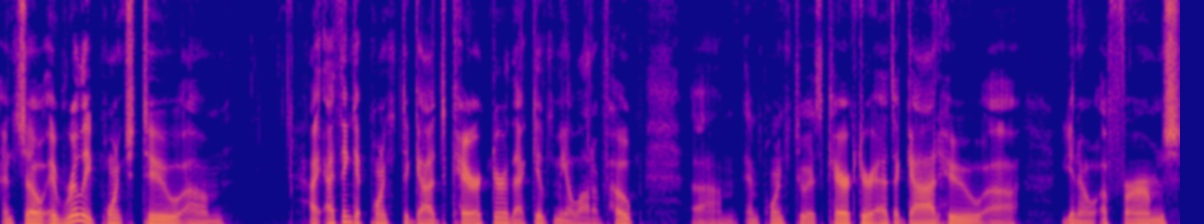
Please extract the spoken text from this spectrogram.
and so it really points to. Um, I, I think it points to God's character. That gives me a lot of hope, um, and points to His character as a God who, uh, you know, affirms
